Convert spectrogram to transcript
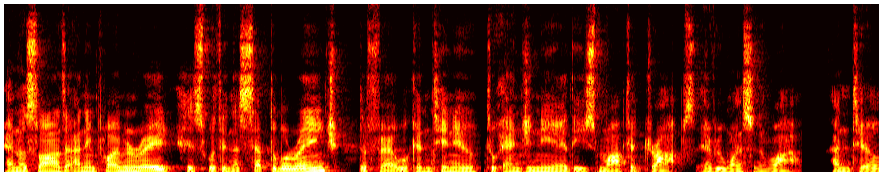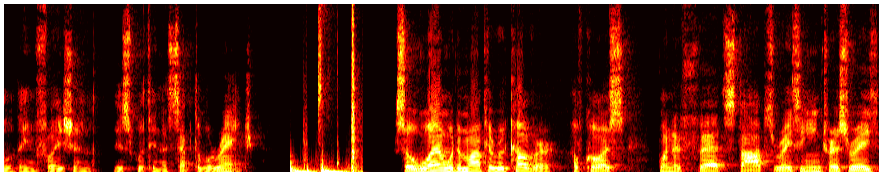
And as long as the unemployment rate is within acceptable range, the Fed will continue to engineer these market drops every once in a while until the inflation is within acceptable range. So when will the market recover? Of course, when the Fed stops raising interest rates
